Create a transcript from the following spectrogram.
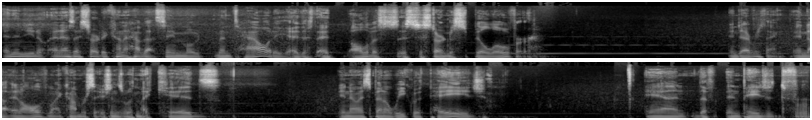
And then you know, and as I started to kind of have that same mo- mentality, I just I, all of us it's just starting to spill over into everything, and not in all of my conversations with my kids. You know, I spent a week with Paige and the and Paige is for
